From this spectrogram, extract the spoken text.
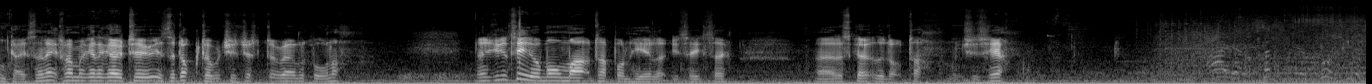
Okay, so the next one we're going to go to is the Doctor, which is just around the corner. As you can see, they're all marked up on here, look, you see, so uh, let's go to the Doctor, which is here. I am set my association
